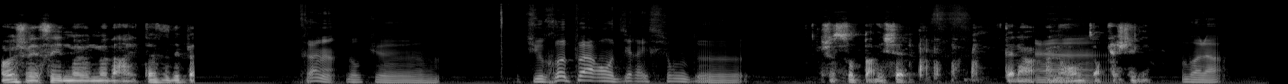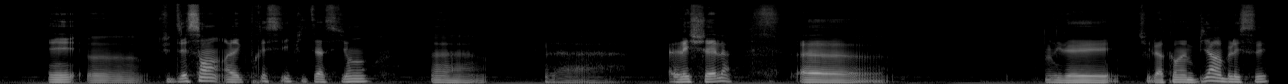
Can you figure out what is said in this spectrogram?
Ouais, je vais essayer de me, de me barrer. Tasse de déplacement. Très bien. Donc, euh, tu repars en direction de. Je saute par l'échelle. Tel un, un Euh. agile. Voilà. Et euh, tu descends avec précipitation euh, l'échelle. Il est, tu l'as quand même bien blessé.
